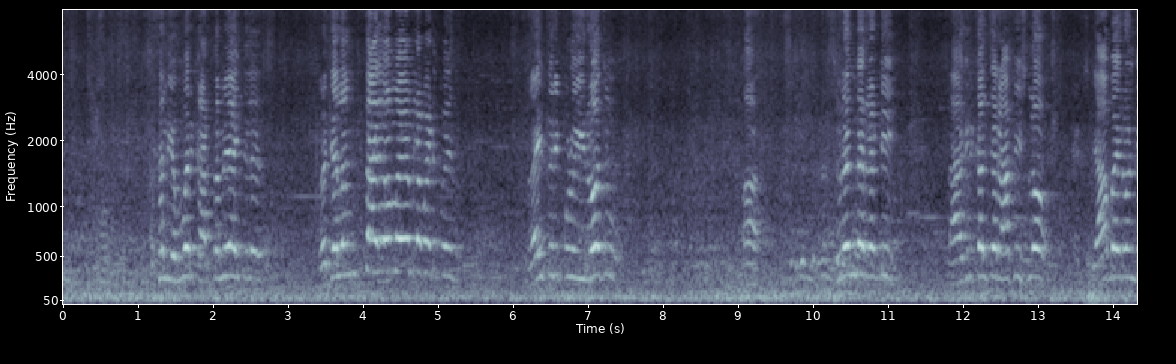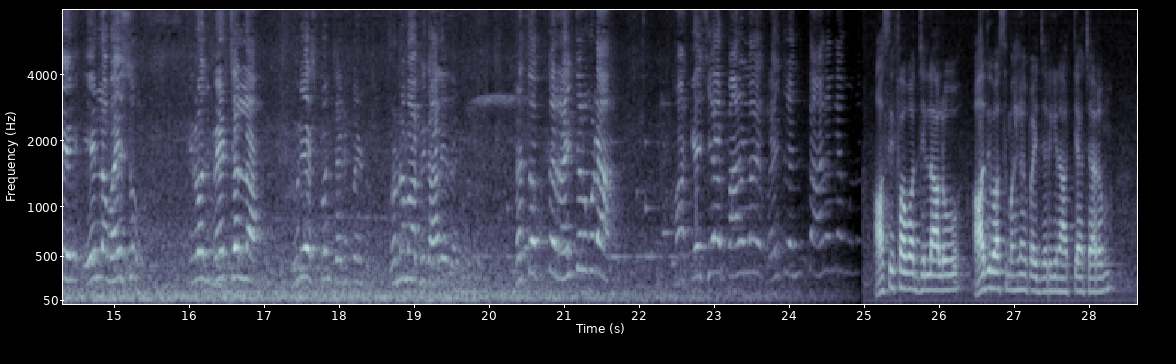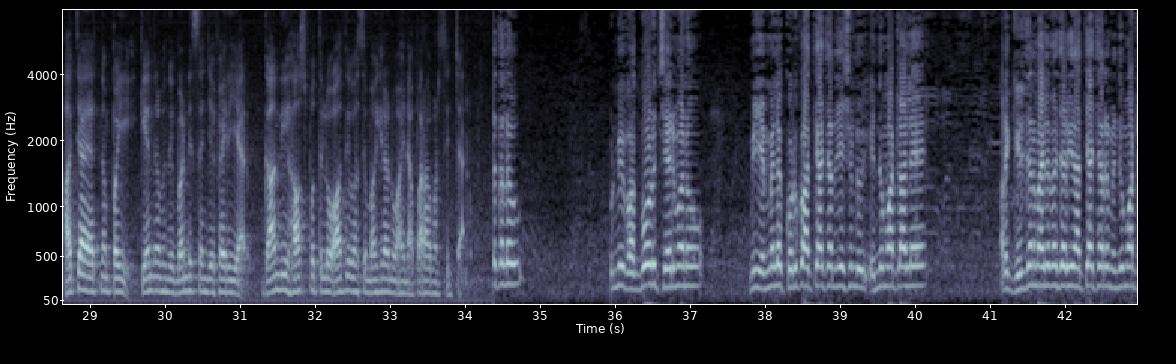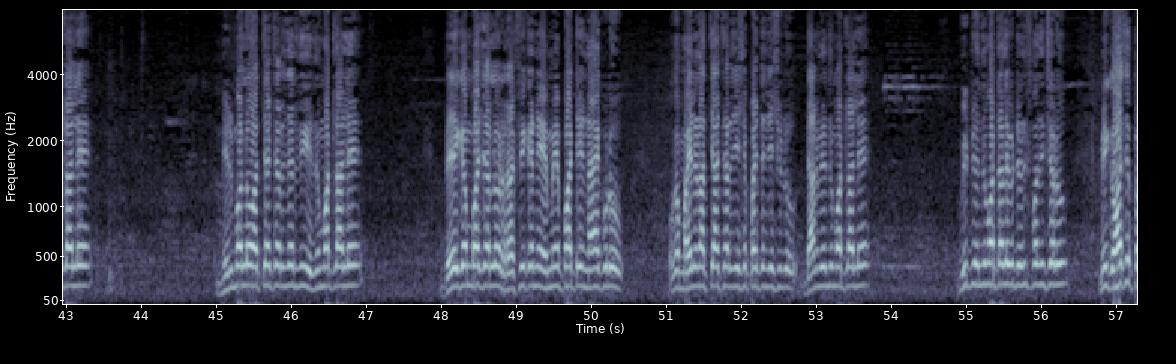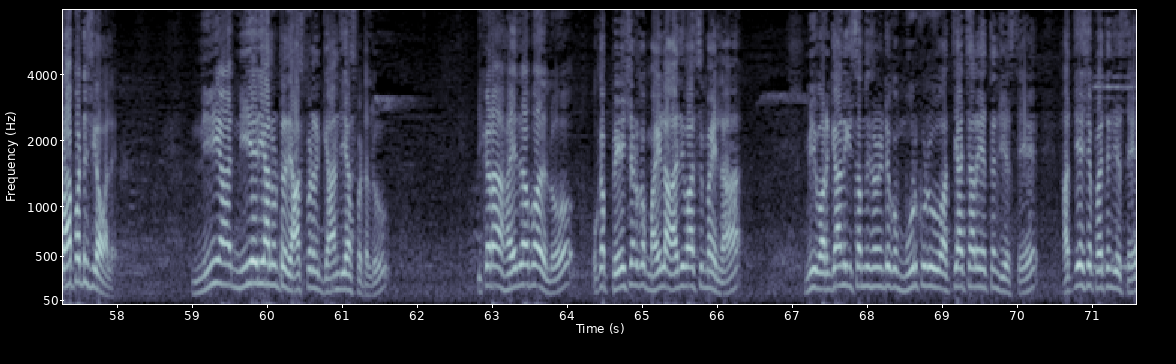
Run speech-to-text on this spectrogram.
అసలు ఎవరికి అర్థమే అయితలేదు. ప్రజలంతా అయోమయంలో పడిపోయింది. రైతులు ఇప్పుడు ఈరోజు సురేందర్ రెడ్డి నా అగ్రికల్చర్ ఆఫీస్లో యాభై రెండు ఏళ్ళ వయసు ఈరోజు మేడ్చల్ల ఊరేసుకొని చనిపోయాడు. రుణమాఫీ కాలేదని ప్రతి ఒక్క రైతులు కూడా మా కేసీఆర్ పాలనలో రైతులు ఎంత ఆనందంగా ఉన్నారు. ఆసిఫాబాద్ జిల్లాలో ఆదివాసీ మహిళపై జరిగిన అత్యాచారం హత్యాయత్నంపై కేంద్ర మంత్రి బండి సంజయ్ ఫైర్ అయ్యారు. గాంధీ ఆసుపత్రిలో ఆదివాసీ మహిళను ఆయన పరామర్శించారు. ఇప్పుడు మీ వక్ బోర్డు చైర్మన్ మీ ఎమ్మెల్యే కొడుకు అత్యాచారం చేసిండు ఎందుకు మాట్లాడలే? అరే గిరిజన మహిళ మీద జరిగిన అత్యాచారం ఎందుకు మాట్లాడలే? నిర్మల్లో అత్యాచారం జరిగింది. ఎందుకు మాట్లాడలే? బేగం బజార్లో రఫీక్ అనే ఎంఏ పార్టీ నాయకుడు ఒక మహిళను అత్యాచారం చేసే ప్రయత్నం చేసిండు. దాని మీద ఎందుకు మాట్లాడలే? వీటిని ఎందుకు మాట్లాడలే? వీటిని ఎందుకు స్పందించాడు? మీకు కావాల్సిన ప్రాపర్టీస్ కావాలి. నీ నీ ఏరియాలో ఉంటుంది హాస్పిటల్ గాంధీ హాస్పిటల్. ఇక్కడ హైదరాబాద్లో ఒక పేషెంట్ ఒక మహిళ ఆదివాసీ మహిళ మీ వర్గానికి సంబంధించినటువంటి ఒక మూర్ఖుడు అత్యాచార యత్నం చేస్తే హత్య చేసే ప్రయత్నం చేస్తే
